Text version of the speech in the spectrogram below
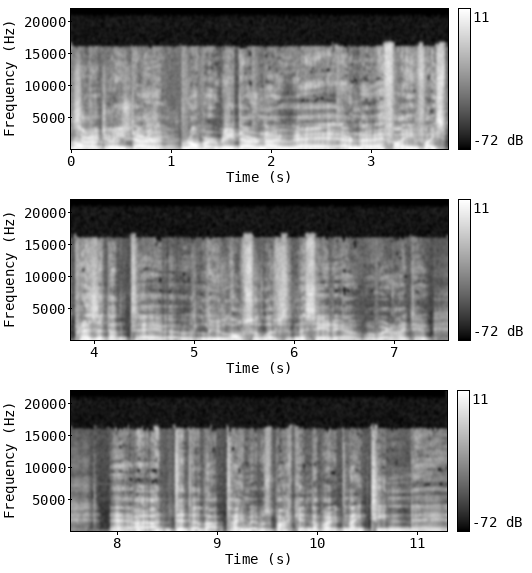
Robert George. Reid, our, Anyway. Robert Reid, our now uh, our now FIA vice president, uh, who also lives in this area where I do. Uh, I, I did at that time. It was back in about nineteen. Uh,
